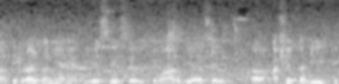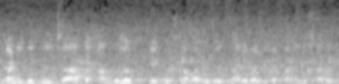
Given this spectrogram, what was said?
आर्थिक राजधानी आहे बी एस सी असेल किंवा आर बी आय असेल असे काही ठिकाणी देखील जात आंदोलक एक घोषणाबाजी देत नारेबाजी करताना दिसत आहेत.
